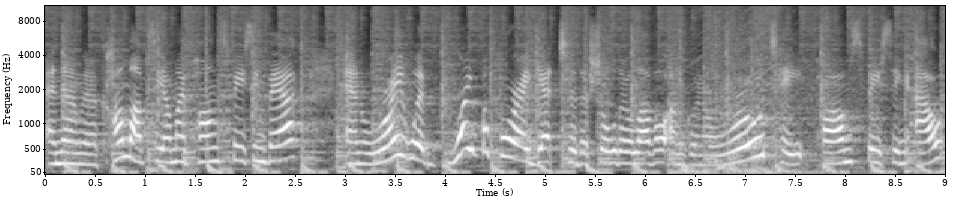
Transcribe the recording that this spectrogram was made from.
And then I'm gonna come up, see how my palms facing back? And right, with, right before I get to the shoulder level, I'm gonna rotate palms facing out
